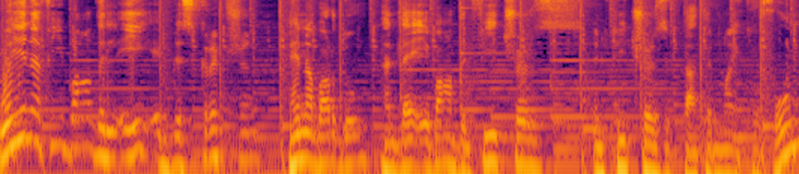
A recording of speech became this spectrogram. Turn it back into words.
وهنا في بعض الايه ال description هنا برضو هنلاقي بعض ال features ال features بتاعت الميكروفون.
